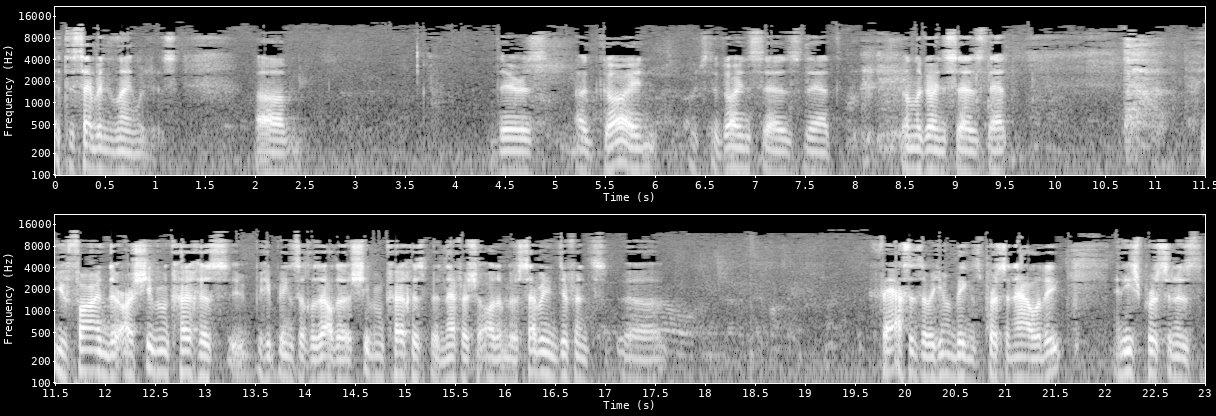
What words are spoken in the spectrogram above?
into seven languages. Um, there's a Goin, which the Goin says that, the Goin says that you find there are Shivim Keiches, he brings a Chazal, there are Shivim Keiches ben Nefesh Adam, there are seven different uh, facets of a human being's personality, and each person is,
